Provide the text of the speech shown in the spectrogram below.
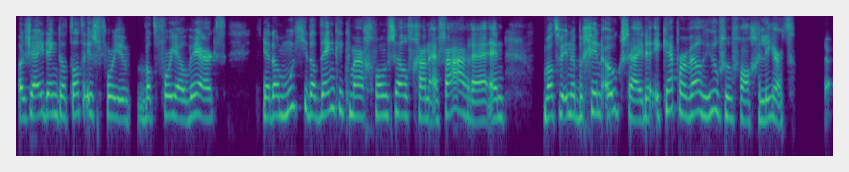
Als jij denkt dat dat is voor je, wat voor jou werkt, ja, dan moet je dat denk ik maar gewoon zelf gaan ervaren. En wat we in het begin ook zeiden, ik heb er wel heel veel van geleerd. Ja.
